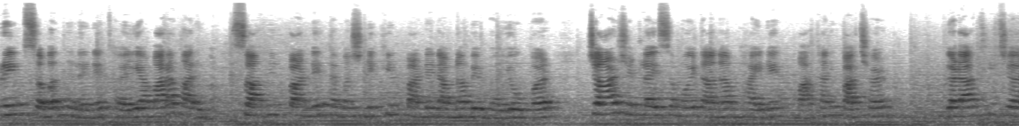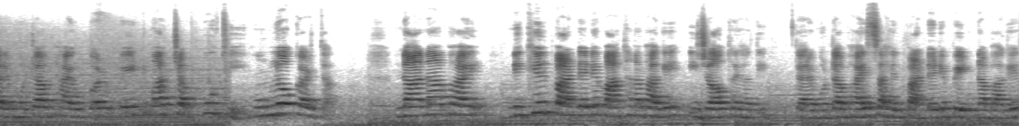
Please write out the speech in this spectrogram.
પ્રેમ સંબંધને લઈને થયેલી આ મારામારીમાં સાહિલ પાંડે તેમજ નિખિલ પાંડે નામના બે ભાઈઓ ઉપર ચાર જેટલા સમયે નાના ભાઈને માથાની પાછળ ગળાથી જ્યારે મોટા ભાઈ ઉપર પેટમાં ચપ્પુથી હુમલો કરતા નાના ભાઈ નિખિલ પાંડેને માથાના ભાગે ઈજાઓ થઈ હતી. ત્યારે મોટા ભાઈ સાહિલ પાંડેને પેટના ભાગે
